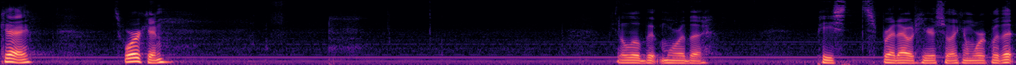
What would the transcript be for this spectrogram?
Okay working. Get a little bit more of the piece spread out here so I can work with it.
